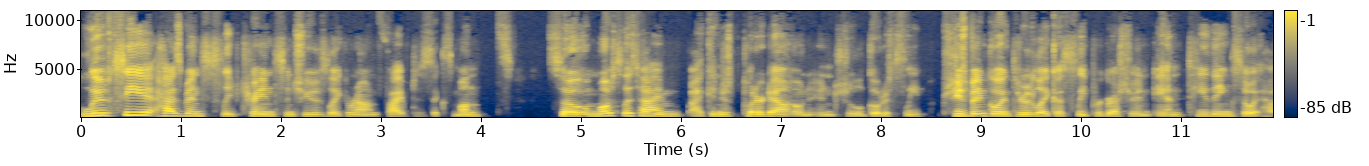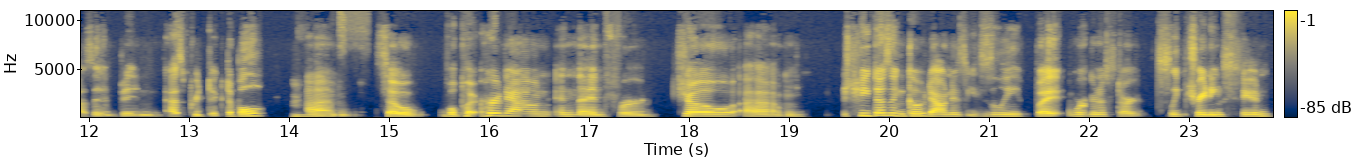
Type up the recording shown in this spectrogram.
Lucy has been sleep trained since she was like around five to six months. So most of the time I can just put her down and she'll go to sleep. She's been going through like a sleep regression and teething, so it hasn't been as predictable. Mhm. Um, so we'll put her down, and then for Joe, um, she doesn't go down as easily, but we're gonna start sleep training soon.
